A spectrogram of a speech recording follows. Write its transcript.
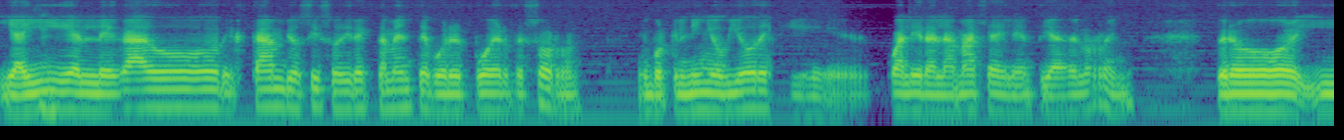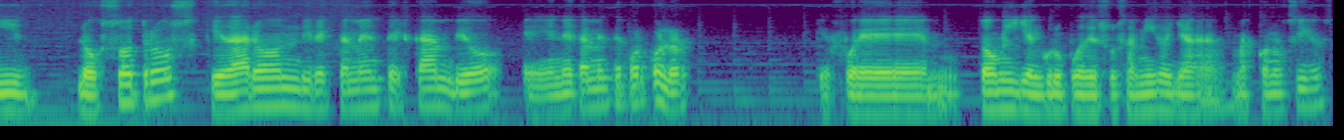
y ahí el legado del cambio se hizo directamente por el poder de Zorro, y porque el niño vio de cuál era la magia y la identidad de los reinos. Pero y los otros quedaron directamente el cambio eh, netamente por color, que fue Tommy y el grupo de sus amigos ya más conocidos.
